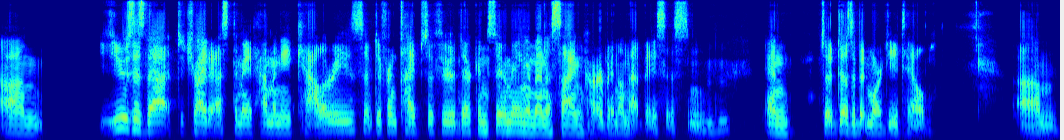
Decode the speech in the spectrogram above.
um, uses that to try to estimate how many calories of different types of food they're consuming and then assign carbon on that basis. And, mm-hmm. and so it does a bit more detailed. Um,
